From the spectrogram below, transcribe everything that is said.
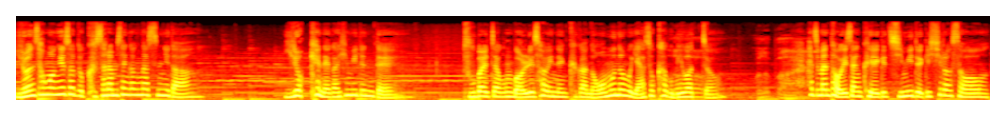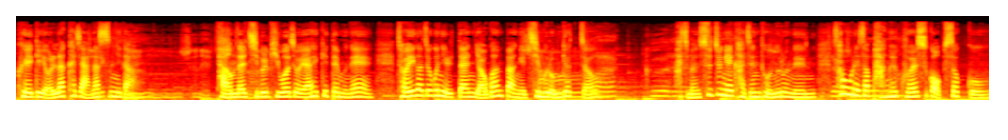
이런 상황에서도 그 사람 생각났습니다. 이렇게 내가 힘이 든데 두 발자국 멀리 서 있는 그가 너무너무 야속하고 미웠죠. 하지만 더 이상 그에게 짐이 되기 싫어서 그에게 연락하지 않았습니다. 다음날 집을 비워줘야 했기 때문에 저희 가족은 일단 여관방에 짐을 옮겼죠. 하지만 수중에 가진 돈으로는 서울에서 방을 구할 수가 없었고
